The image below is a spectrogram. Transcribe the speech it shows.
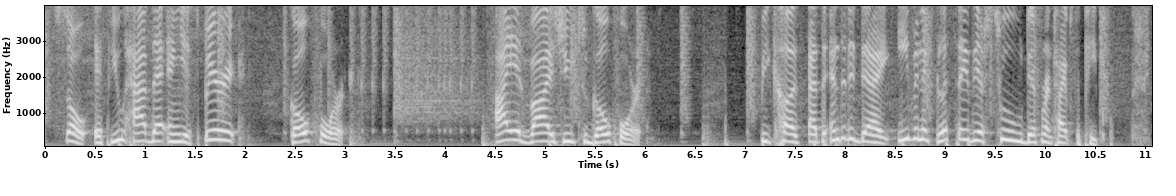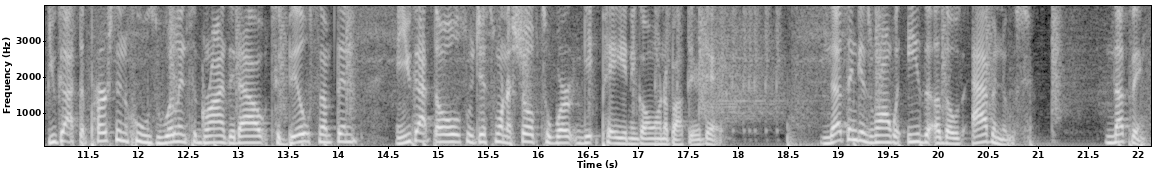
So if you have that in your spirit, go for it. I advise you to go for it. Because at the end of the day, even if, let's say, there's two different types of people you got the person who's willing to grind it out to build something, and you got those who just want to show up to work, get paid, and go on about their day. Nothing is wrong with either of those avenues. Nothing.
